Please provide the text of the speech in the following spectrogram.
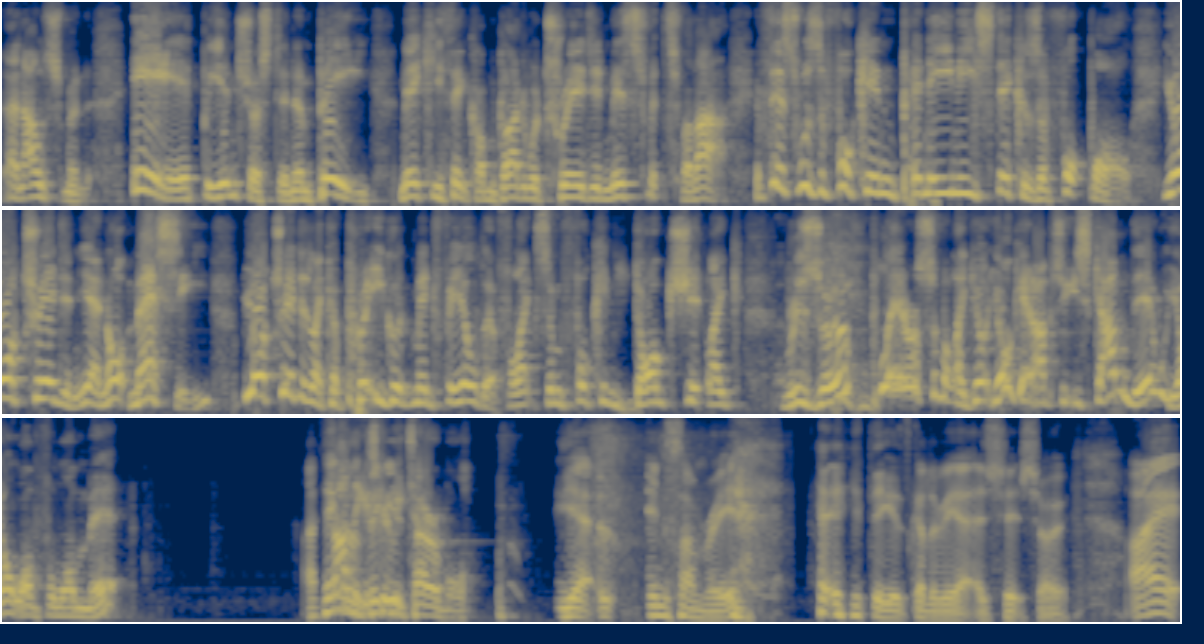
announcement A be interesting and B make you think I'm glad we're trading misfits for that? If this was a fucking panini stickers of football, you're trading, yeah, not Messi, you're trading like a pretty good midfielder for like some fucking dog shit like reserve player or something. Like you're, you're getting absolutely scammed here with your one for one, mate. I think, I think it's gonna be terrible. Yeah, in summary. you think it's gonna be a, shit show. I,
